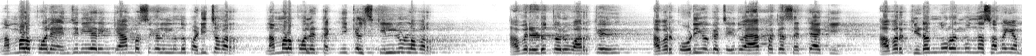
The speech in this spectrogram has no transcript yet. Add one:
നമ്മളെപ്പോലെ എഞ്ചിനീയറിംഗ് ക്യാമ്പസുകളിൽ നിന്ന് പഠിച്ചവർ നമ്മളെപ്പോലെ ടെക്നിക്കൽ സ്കില്ലുള്ളവർ അവരെടുത്തൊരു വർക്ക് അവർ കോഡിംഗ് ഒക്കെ ചെയ്തു ആപ്പൊക്കെ സെറ്റാക്കി അവർ കിടന്നുറങ്ങുന്ന സമയം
